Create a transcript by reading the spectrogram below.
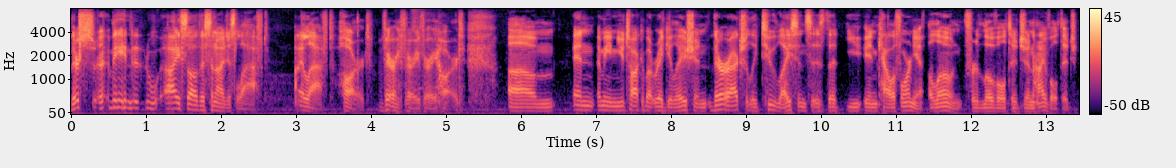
there's. I mean, I saw this and I just laughed. I laughed hard, very, very, very hard. Um, and I mean, you talk about regulation. There are actually two licenses that you, in California alone for low voltage and high voltage.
